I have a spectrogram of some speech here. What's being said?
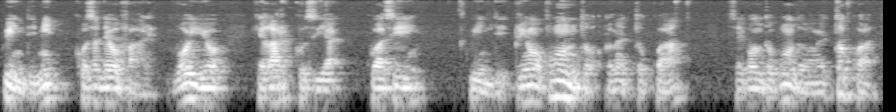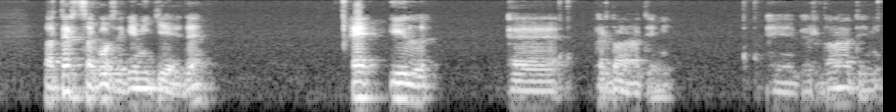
Quindi mi, cosa devo fare? Voglio che l'arco sia quasi quindi primo punto lo metto qua, secondo punto lo metto qua. La terza cosa che mi chiede è il, eh, perdonatemi, eh, perdonatemi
